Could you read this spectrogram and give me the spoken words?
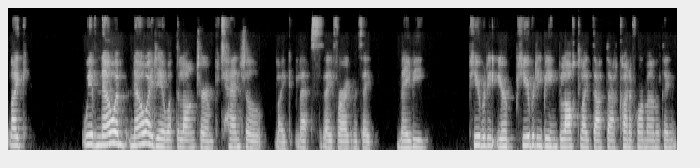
Like we have no no idea what the long-term potential like let's say for argument's sake maybe puberty your puberty being blocked like that that kind of hormonal thing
